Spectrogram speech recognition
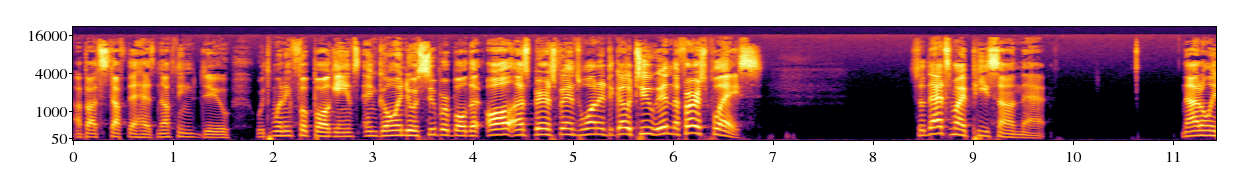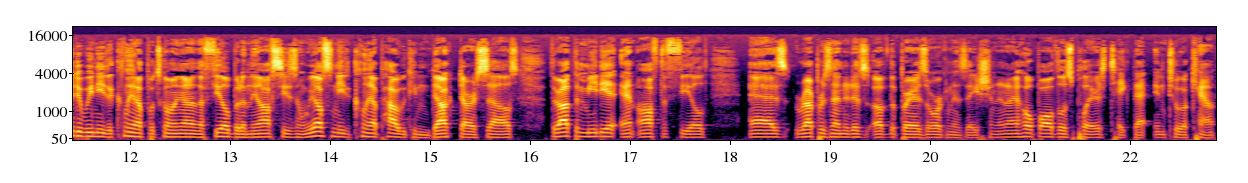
about stuff that has nothing to do with winning football games and going to a Super Bowl that all us Bears fans wanted to go to in the first place. So that's my piece on that. Not only do we need to clean up what's going on in the field, but in the offseason, we also need to clean up how we conduct ourselves throughout the media and off the field as representatives of the Bears organization, and I hope all those players take that into account.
